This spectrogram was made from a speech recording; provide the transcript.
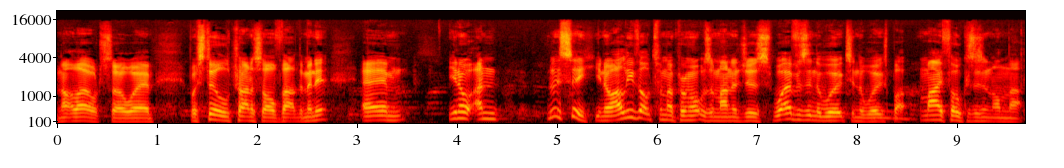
not allowed. So um, we're still trying to solve that at the minute. Um, you know, and let's see. You know, I'll leave that up to my promoters and managers. Whatever's in the works, in the works. But my focus isn't on that.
